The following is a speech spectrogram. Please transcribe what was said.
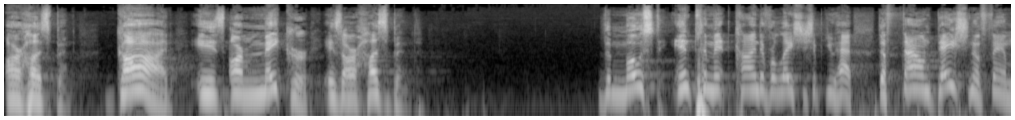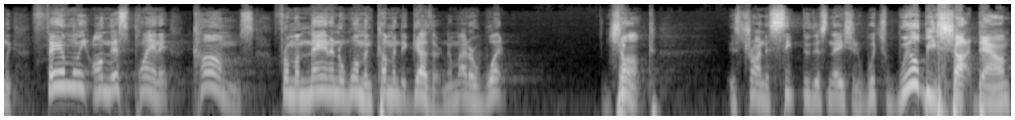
our husband. God is our maker, is our husband. The most intimate kind of relationship you have, the foundation of family. Family on this planet comes from a man and a woman coming together, no matter what junk is trying to seep through this nation, which will be shot down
